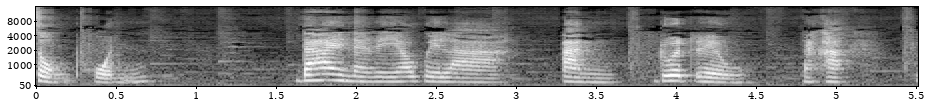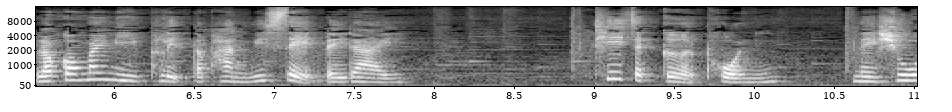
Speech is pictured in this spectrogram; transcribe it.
ส่งผลได้ในระยะเวลาอันรวดเร็วนะคะ แล้วก็ไม่มีผลิตภัณฑ์วิเศษใด ๆ ที่จะเกิดผลในชั่ว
